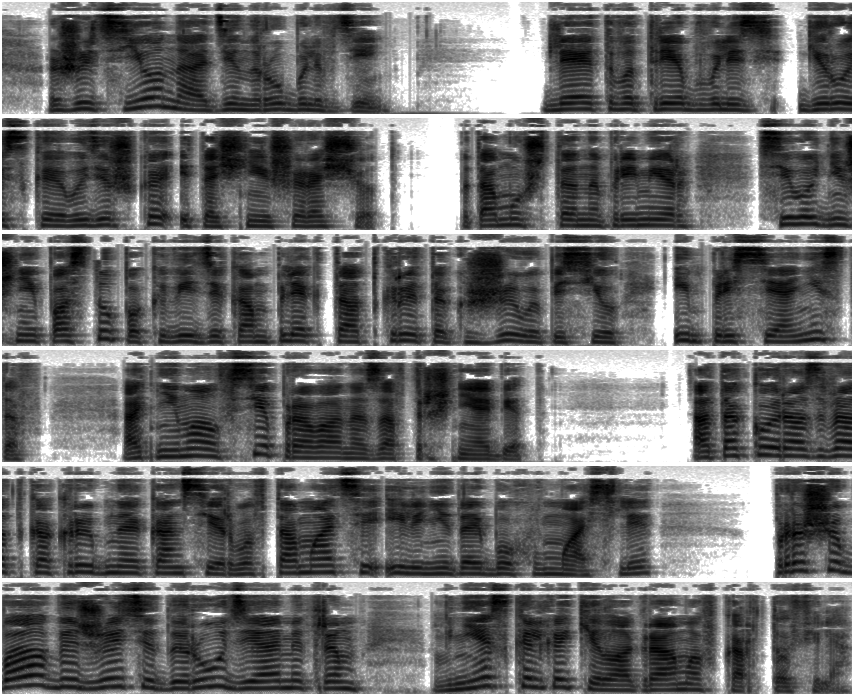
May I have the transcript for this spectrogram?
– житье на один рубль в день. Для этого требовались геройская выдержка и точнейший расчет потому что, например, сегодняшний поступок в виде комплекта открыток с живописью импрессионистов отнимал все права на завтрашний обед. А такой разврат, как рыбная консерва в томате или, не дай бог, в масле, прошибал в бюджете дыру диаметром в несколько килограммов картофеля.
